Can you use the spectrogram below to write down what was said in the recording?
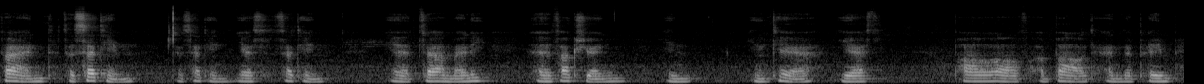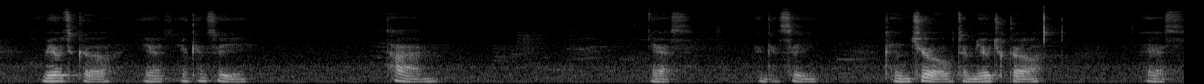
find the setting the setting yes setting. Yeah there are many uh, functions in in here yes power of about and play musical yes you can see. Time. Yes you can see. Control the musical. Yes.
